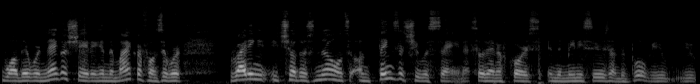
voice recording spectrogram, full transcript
while they were negotiating in the microphones, they were writing each other's notes on things that she was saying. So then, of course, in the miniseries and the book, you, you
